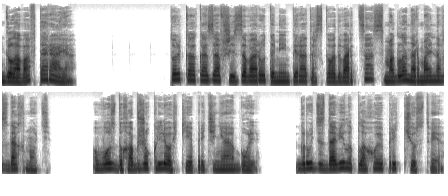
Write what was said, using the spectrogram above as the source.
Глава вторая. Только оказавшись за воротами императорского дворца, смогла нормально вздохнуть. Воздух обжег легкие, причиняя боль. Грудь сдавила плохое предчувствие.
